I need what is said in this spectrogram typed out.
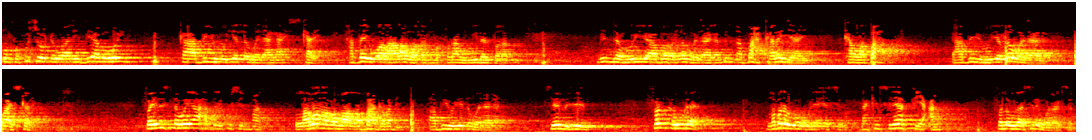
qofka ku soo dhowaaday biabaweyn ka aabbihi hooye la wadaagaa iskale. Hadday walaalo wada noqdaan wiilal badan. Midna hooye aabbaba la wadaaga midna bah kala yahay kalabahda aabbihii hooye la wadaaga waa iskale. Fain istawaya hadday ku sinmaan labadaba waa labah gabadhi aabbihii hooye la wadaagaan see la yeeli. Fal awlaad labada waa walaayo siman laakiin sidee fiican fal awlaad sida wanaagsan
